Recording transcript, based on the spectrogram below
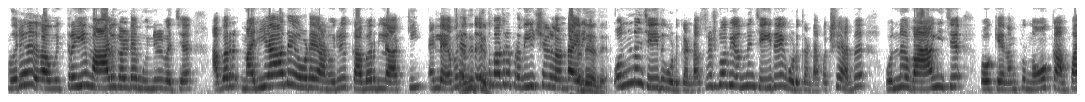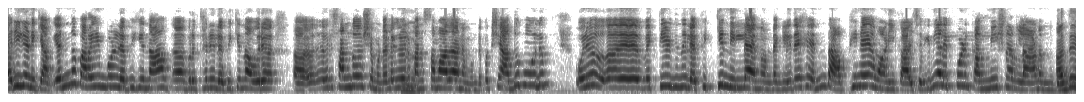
ഒരു ഇത്രയും ആളുകളുടെ മുന്നിൽ വെച്ച് അവർ മര്യാദയോടെയാണ് ഒരു കവറിലാക്കി അല്ലെ? അവർ എന്തുമാത്രം പ്രതീക്ഷകൾ ഉണ്ടായിരുന്നു ഒന്നും ചെയ്തു കൊടുക്കണ്ട. സുരേഷ് ഗോപി ഒന്നും ചെയ്തേ കൊടുക്കണ്ട. പക്ഷെ അത് ഒന്ന് വാങ്ങിച്ച് ഓക്കെ നമുക്ക് നോക്കാം പരിഗണിക്കാം എന്ന് പറയുമ്പോൾ ലഭിക്കുന്ന ആ വൃദ്ധന് ലഭിക്കുന്ന ഒരു ഒരു സന്തോഷമുണ്ട് അല്ലെങ്കിൽ ഒരു മനസ്സമാധാനമുണ്ട്. പക്ഷെ അതുപോലും ഒരു വ്യക്തിയിൽ നിന്ന് ലഭിക്കുന്നില്ല എന്നുണ്ടെങ്കിൽ ഇദ്ദേഹം എന്ത് അഭിനയമാണ് ഈ കാഴ്ചവെക്കുന്നത്? ഇയാൾ ഇപ്പോഴും കമ്മീഷണറിലാണെന്ന് അതെ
